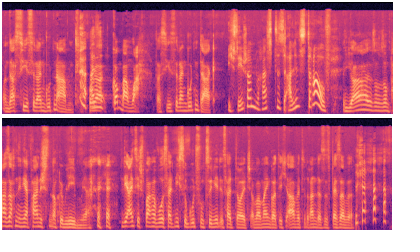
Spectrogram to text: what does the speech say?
Und das hieße dann guten Abend. Oder also, Konbanwa, das hieße dann guten Tag. Ich sehe schon, du hast das alles drauf. Ja, so, so, ein paar Sachen in Japanisch sind noch geblieben, ja. Die einzige Sprache, wo es halt nicht so gut funktioniert, ist halt Deutsch. Aber mein Gott, ich arbeite dran, dass es besser wird.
